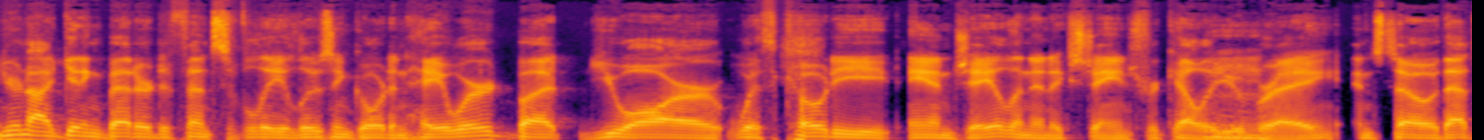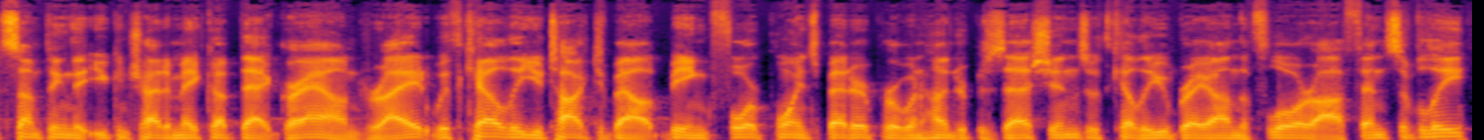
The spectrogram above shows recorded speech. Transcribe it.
you're not getting better defensively losing Gordon Hayward, but you are with Cody and Jalen in exchange for Kelly mm. Oubre. And so that's something that you can try to make up that ground, right? With Kelly, you talked about being four points better per 100 possessions with Kelly Oubre on the floor offensively.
